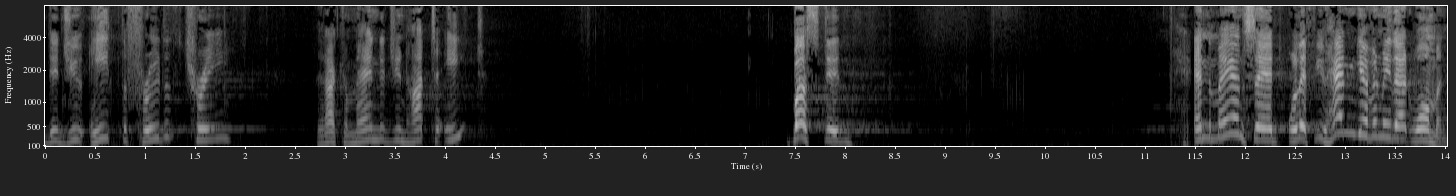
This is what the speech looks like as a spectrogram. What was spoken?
Did you eat the fruit of the tree that I commanded you not to eat? Busted. And the man said, Well, if you hadn't given me that woman,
